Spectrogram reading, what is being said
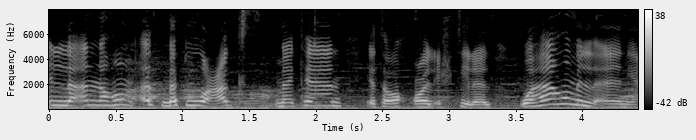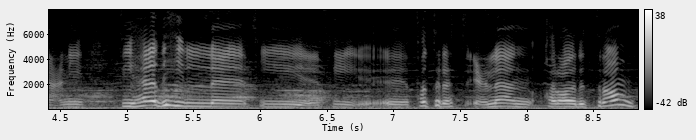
إلا أنهم أثبتوا عكس ما كان يتوقع الاحتلال. وها هم الآن يعني في هذه في في فترة إعلان قرار ترامب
